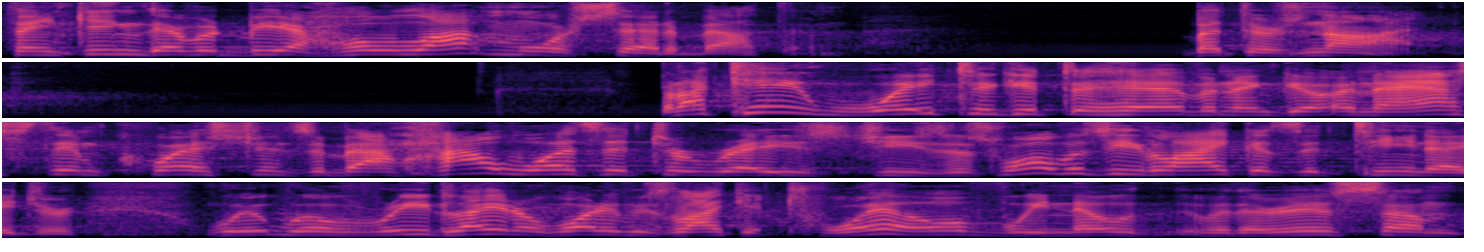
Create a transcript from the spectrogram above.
thinking there would be a whole lot more said about them, but there's not. But I can't wait to get to heaven and go and ask them questions about how was it to raise Jesus? What was he like as a teenager? We, will read later what he was like at 12. We know there is some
